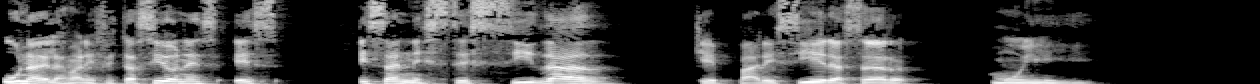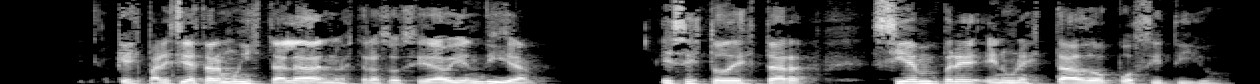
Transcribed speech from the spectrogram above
una de las manifestaciones es esa necesidad que pareciera ser muy, que pareciera estar muy instalada en nuestra sociedad hoy en día, es esto de estar siempre en un estado positivo,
